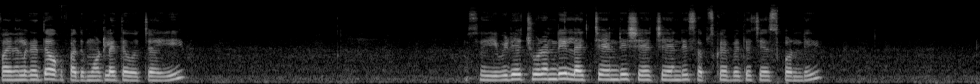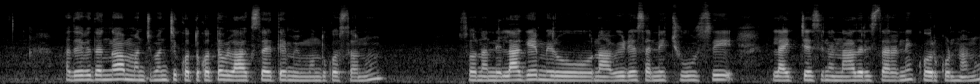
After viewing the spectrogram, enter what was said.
ఫైనల్గా అయితే ఒక పది మూటలు అయితే వచ్చాయి. సో ఈ వీడియో చూడండి లైక్ చేయండి షేర్ చేయండి సబ్స్క్రైబ్ అయితే చేసుకోండి. అదేవిధంగా మంచి మంచి కొత్త కొత్త వ్లాగ్స్ అయితే మేము ముందుకు వస్తాను. సో నన్ను ఇలాగే మీరు నా వీడియోస్ అన్నీ చూసి లైక్ చేసి నన్ను ఆదరిస్తారని కోరుకుంటున్నాను.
